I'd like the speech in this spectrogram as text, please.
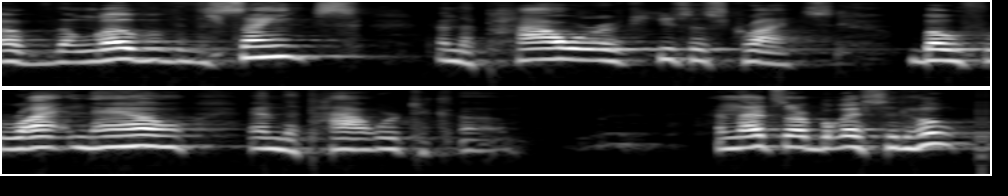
of the love of the saints and the power of Jesus Christ, both right now and the power to come. And that's our blessed hope.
